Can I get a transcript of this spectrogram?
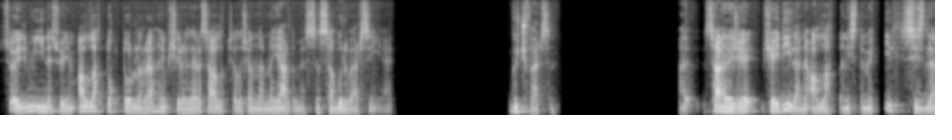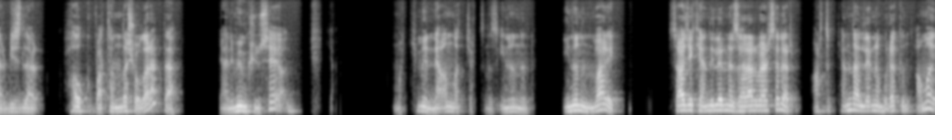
söyleyeyim yine söyleyeyim. Allah doktorlara, hemşirelere, sağlık çalışanlarına yardım etsin. Sabır versin yani. Güç versin. Sadece şey değil hani Allah'tan istemek değil. Sizler, bizler, halk, vatandaş olarak da yani mümkünse ama kime ne anlatacaksınız inanın. İnanın var ya sadece kendilerine zarar verseler artık kendi hallerine bırakın ama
